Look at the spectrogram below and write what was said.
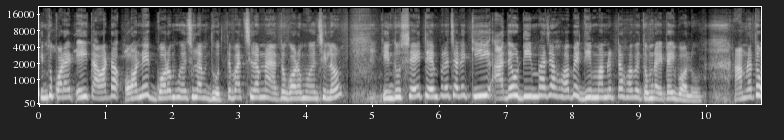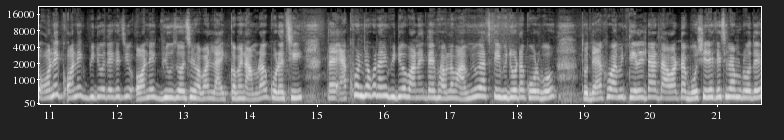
কিন্তু কড়াই এই তাওয়াটা অনেক গরম হয়েছিল, আমি ধরতে পারছিলাম না এত গরম হয়েছিল। কিন্তু সেই টেম্পারেচারে কি আদেও ডিম ভাজা হবে, ডিম মামলেটটা হবে, তোমরা এটাই বলো। আমরা তো অনেক অনেক ভিডিও দেখেছি, অনেক ভিউজ হয়েছে, সবার লাইক কমেন্ট আমরাও করেছি। তাই এখন যখন আমি ভিডিও বানাই, তাই ভাবলাম আমিও আজকে এই ভিডিওটা করব। তো দেখো আমি তেলটা, তাওয়াটা বসিয়ে রেখেছিলাম রোদে।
